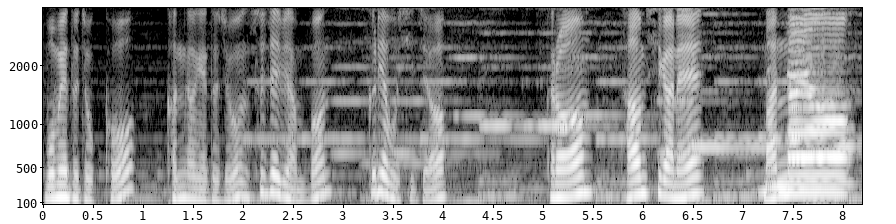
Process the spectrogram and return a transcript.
몸에도 좋고 건강에도 좋은 수제비 한번 끓여보시죠. 그럼 다음 시간에 만나요.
